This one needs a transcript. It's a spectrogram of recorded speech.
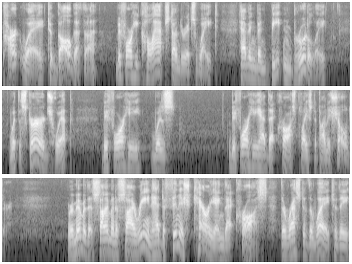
partway to Golgotha before he collapsed under its weight, having been beaten brutally with the scourge whip before he was before he had that cross placed upon his shoulder. Remember that Simon of Cyrene had to finish carrying that cross the rest of the way to the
